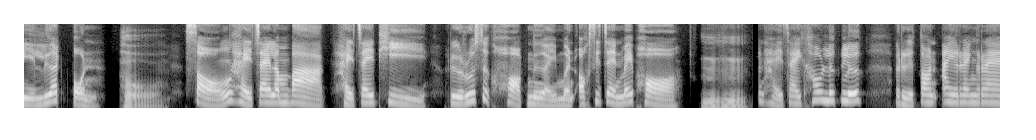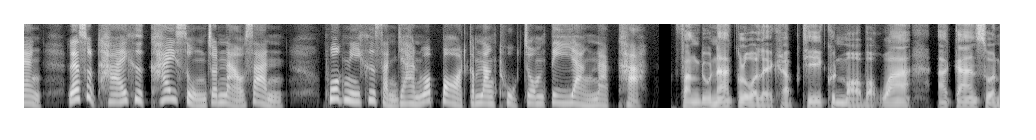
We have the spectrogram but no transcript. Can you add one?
มีเลือดปนโห 2. หายใจลำบาก หายใจทีหรือรู้สึกหอบเหนื่อยเหมือนออกซิเจนไม่พออืมฮึมันหายใจเข้าลึกๆ หรือตอนไอแรงๆ และสุดท้ายคือไข้สูงจนหนาวสั่น พวกนี้คือสัญญาณว่าปอดกำลังถูกโจมตีอย่างหนักค่ะ ฟังดูน่ากลัวเลยครับ ที่คุณหมอบอกว่า อาการส่วน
